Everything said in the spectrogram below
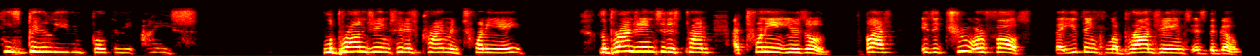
He's barely even broken the ice. LeBron James hit his prime in 28. LeBron James hit his prime at 28 years old. Flash, is it true or false that you think LeBron James is the GOAT?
